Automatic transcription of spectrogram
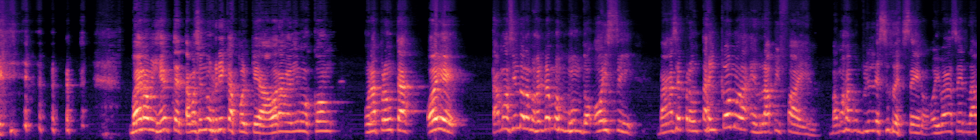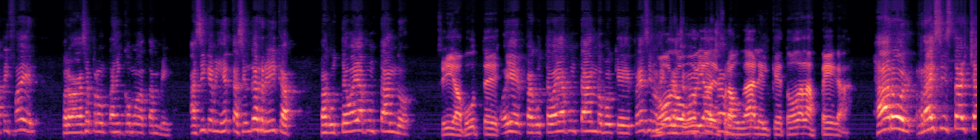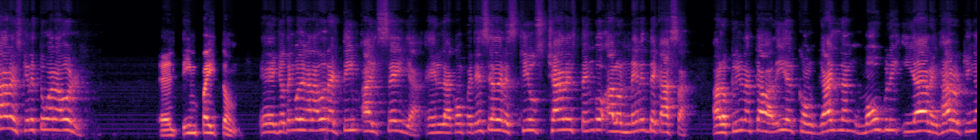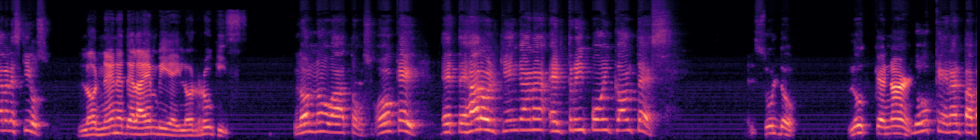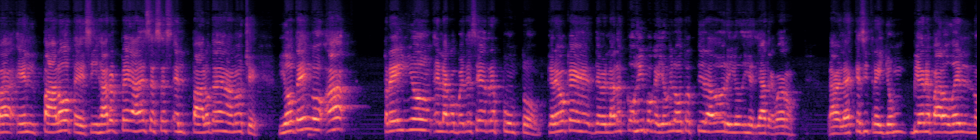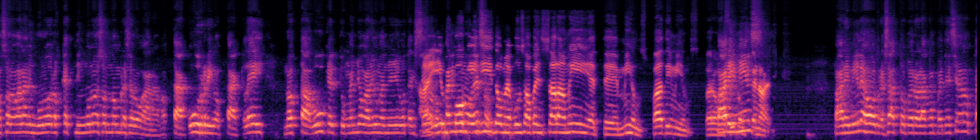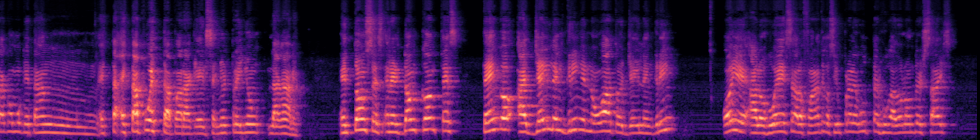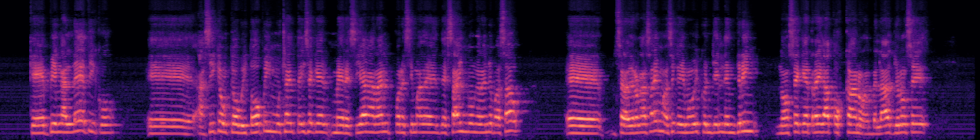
bueno, mi gente, estamos haciendo un ricas porque ahora venimos con una pregunta. Oye, estamos haciendo lo mejor de ambos mundos. Hoy sí. Van a hacer preguntas incómodas en Rapid Fire. Vamos a cumplirle su deseo. Hoy van a hacer Rapid Fire pero van a hacer preguntas incómodas también. Así que, mi gente, haciendo el recap, para que usted vaya apuntando. Sí, apunte. Oye, para que usted vaya apuntando, porque pues, si no lo voy a defraudar, el que todas las pega. Harold, Rising Star Challenge, ¿quién es tu ganador? El Team Peyton. Eh, yo tengo de ganador al Team Isaiah. En la competencia del Skills Challenge tengo a los nenes de casa, a los Cleveland Cavaliers con Garland, Mobley y Allen. Harold, ¿quién gana el Skills? Los nenes de la NBA, los rookies. Los novatos. Ok. Este, Harold, ¿quién gana el three point contest? El zurdo. Luke Kennard. Luke Kennard, papá. El palote. Si Harold pega ese, ese es el palote de la noche. Yo tengo a Trey Young en la competencia de tres puntos. Creo que de verdad lo escogí porque yo vi los otros tiradores y yo dije, ya, hermano. La verdad es que si Trey Young viene para lo de él, no se lo gana ninguno de los que ninguno de esos nombres se lo gana. No está Curry, no está Clay, no está Booker, que un año ganó y un año llegó tercero. Ahí no un poquitito me puso a pensar a mí, este Mills, Patty Mills, pero Patty Mills, Patty Mills es otro, exacto, pero la competencia no está como que tan está, está puesta para que el señor Trey Young la gane. Entonces, en el Dunk Contest tengo a Jalen Green, el novato, Jalen Green Oye, a los jueces, a los fanáticos siempre les gusta el jugador undersize, que es bien atlético. Eh, así que aunque Obitopi, mucha gente dice que merecía ganar por encima de, de Simon el año pasado, eh, se la dieron a Simon, así que yo me voy con Jalen Green. No sé qué traiga Toscano, en verdad, yo no sé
